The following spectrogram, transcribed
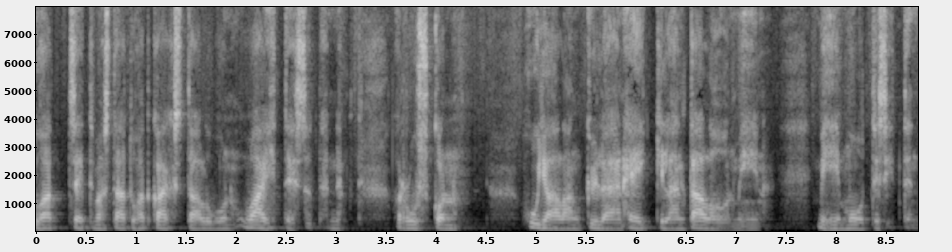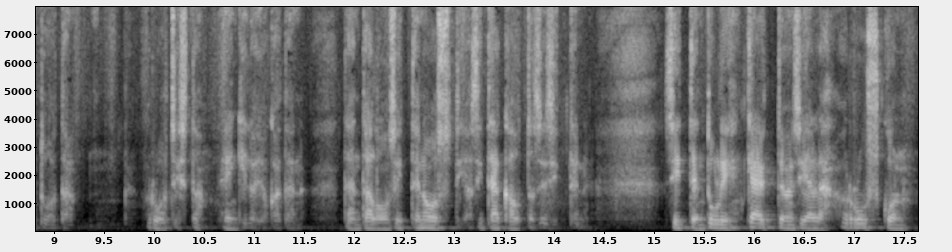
1700-1800-luvun vaihteessa tänne Ruskon Hujalan kylään Heikkilän taloon, mihin, mihin muutti sitten tuota Ruotsista henkilö, joka tämän, tämän talon sitten osti. Ja sitä kautta se sitten, sitten tuli käyttöön siellä Ruskon –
